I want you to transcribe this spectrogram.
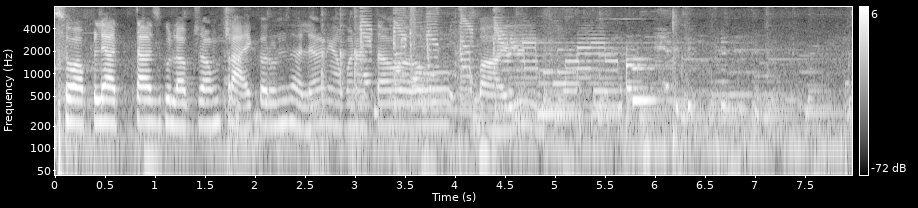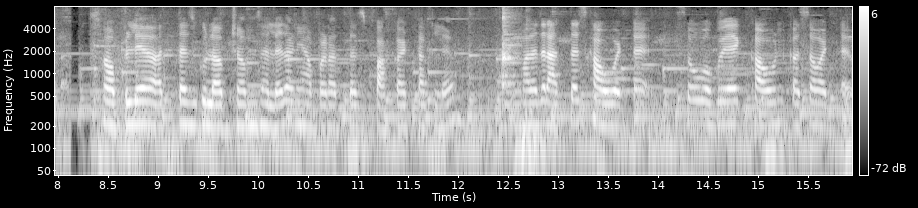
सो आपले आत्ताच गुलाबजाम फ्राय करून झाले आणि आपण आता बाळी सो आपले आत्ताच गुलाबजाम झालेत आणि आपण आत्ताच पाकात टाकले. मला तर आत्ताच खाऊ वाटतंय. सो बघूया एक खाऊन कसं वाटतंय.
